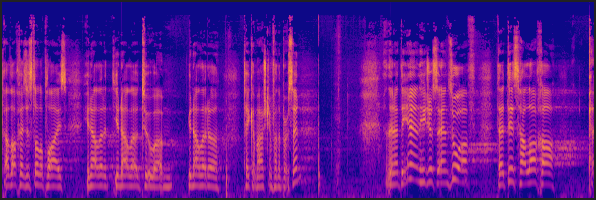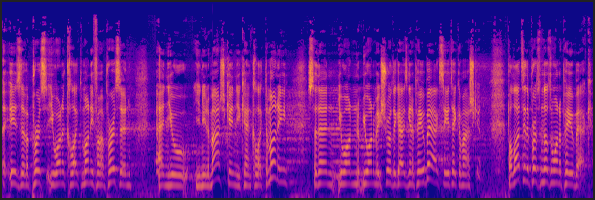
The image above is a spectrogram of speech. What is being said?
the halacha is it still applies. You're not allowed to, you're not allowed to um, you're not allowed to take a mashkin from the person. And then at the end, he just ends off that this halacha is if a person you want to collect money from a person and you you need a mashkin, you can't collect the money, so then you want you want to make sure the guy's going to pay you back, so you take a mashkin. But let's say the person doesn't want to pay you back.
